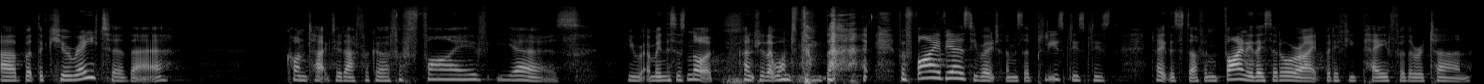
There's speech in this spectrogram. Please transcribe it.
uh, but the curator there contacted Africa for five years. He, I mean, this is not a country that wanted them back. For five years, he wrote to them and said, please, please, please take this stuff. And finally, they said, all right, but if you pay for the return.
